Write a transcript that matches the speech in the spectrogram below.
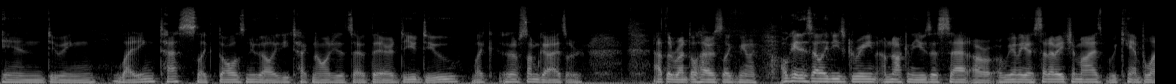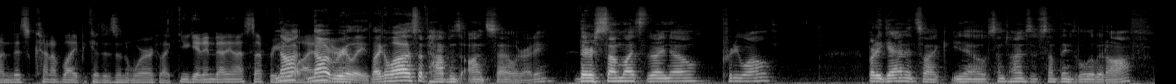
in doing lighting tests, like all this new LED technology that's out there? Do you do like some guys are at the rental house like being like, okay, this LED's green, I'm not going to use this set, or are we going to get a set of HMIs, but we can't blend this kind of light because it doesn't work? Like, do you get into any of that stuff? Or you Not not really. Like a lot of stuff happens on set already. There's some lights that I know pretty well, but again, it's like you know sometimes if something's a little bit off,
